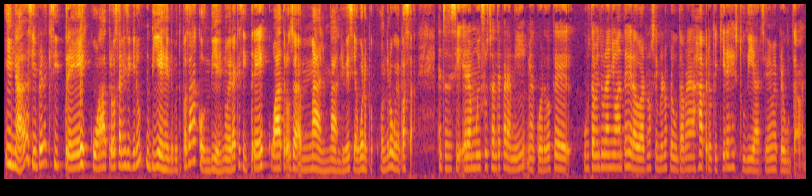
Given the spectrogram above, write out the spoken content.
y nada, siempre era que si 3, 4, o sea, ni siquiera un 10, gente, porque tú pasabas con 10, no era que si 3, 4, o sea, mal, mal. Yo decía, bueno, pues ¿cuándo lo voy a pasar? Entonces sí, era muy frustrante para mí. Me acuerdo que justamente un año antes de graduarnos siempre nos preguntaban, ajá, pero ¿qué quieres estudiar? Siempre me preguntaban.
